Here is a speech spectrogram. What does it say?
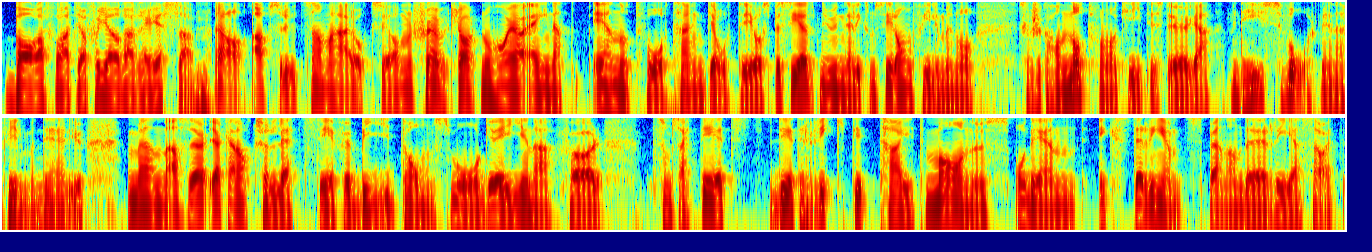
Bara för att jag får göra resan. Ja, absolut. Samma här också. Ja, men självklart, nu har jag ägnat en och två tankar åt det. Och speciellt nu när jag liksom ser om filmen och ska försöka ha något form av kritiskt öga. Men det är ju svårt med den här filmen, det är det ju. Men alltså jag, jag kan också lätt se förbi de små grejerna. För som sagt, det är ett det är ett riktigt tajt manus och det är en extremt spännande resa och ett,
